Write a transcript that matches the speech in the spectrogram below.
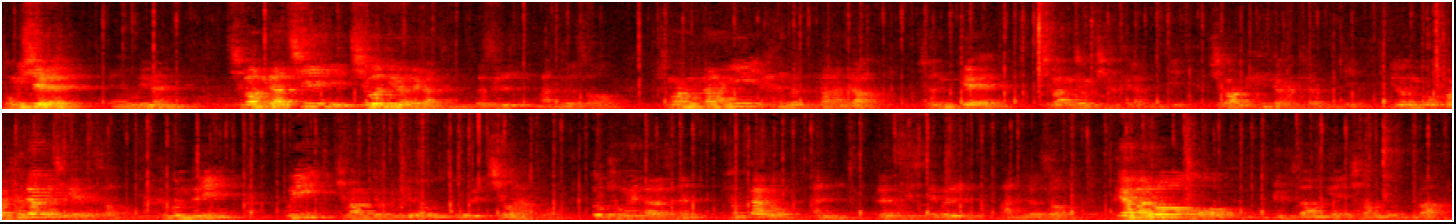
동시에 에, 우리는 지방자치 지원위원회 같은 것을 만들어서 중앙당이 하는 것뿐만 아니라 전국의 지방 정치 학회라든지 지방 행정 학회라든지 이런 곳과 협약을 체결해서 그분들이 우리 지방 정부 여러분들을 지원하고 또 경우에 따라서는 평가도 하는 그런 시스템을 만들어서 그야말로 어, 민주당의 지방 정부가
